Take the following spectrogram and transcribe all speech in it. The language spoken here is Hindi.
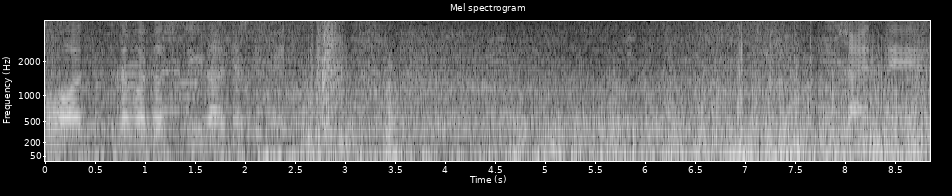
ज़बरदस्त चीज़ आ जाती है। शायद से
